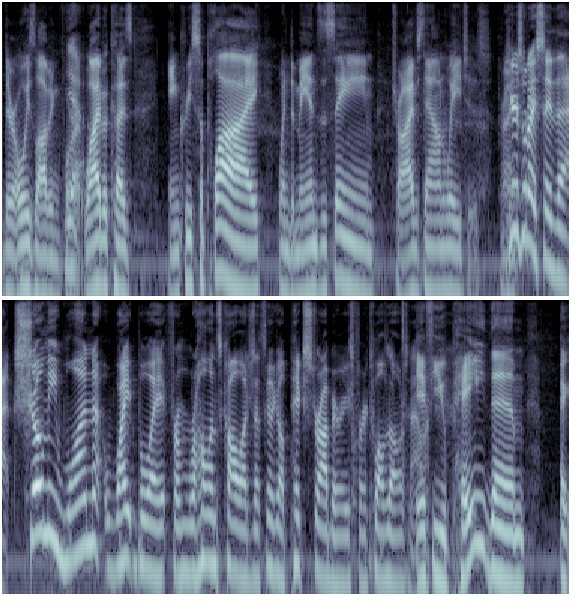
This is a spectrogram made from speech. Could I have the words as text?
they're always lobbying for Yeah. it why because increased supply when demand's the same drives down wages right? Here's what I say to that. Show me one white boy from Rollins College that's going to go pick strawberries for $12 an hour. if you pay them e-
